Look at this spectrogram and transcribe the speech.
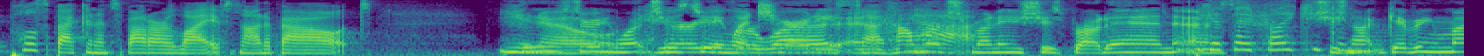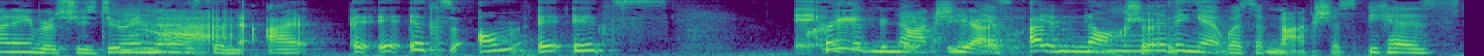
it pulls back and it's about our lives, not about you who's know doing what charity doing what charity what, stuff and how much money she's brought in and Because I feel like she's can- not giving money but she's doing Yeah. this and i it, it's um it, it's It was obnoxious. yes It- it- obnoxious living it was obnoxious because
